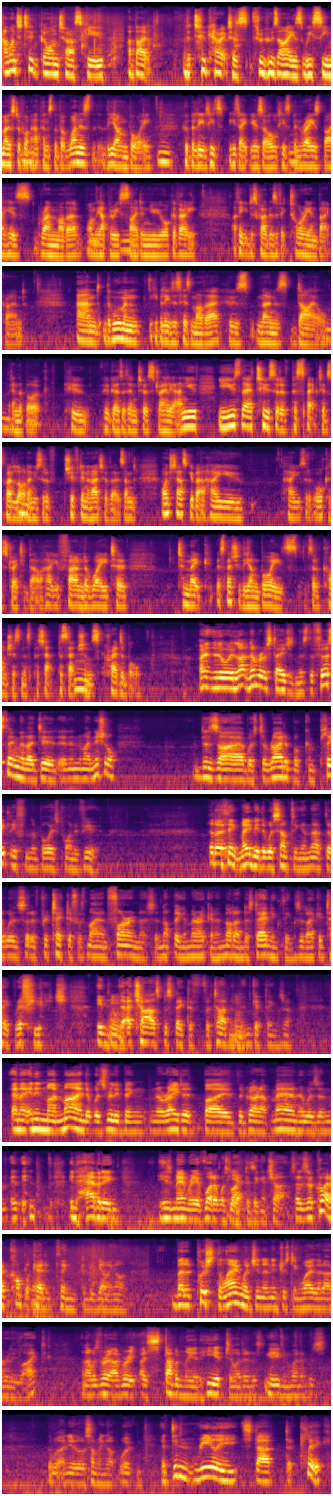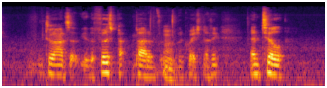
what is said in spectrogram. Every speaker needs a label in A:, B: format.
A: I wanted to go on to ask you about the two characters through whose eyes we see most of what mm. happens in the book. One is the young boy mm. who believes he's he's eight years old. He's been mm. raised by his grandmother on the Upper East Side in New York, a very, I think you described as a Victorian background. And the woman he believes is his mother, who's known as Dial in the book, who who goes with him to Australia. And you you use their two sort of perspectives quite a lot, and you sort of shift in and out of those. And I wanted to ask you about how you how you sort of orchestrated that, or how you found a way to to make, especially the young boys' sort of consciousness percep- perceptions credible.
B: I, there were a lot, number of stages in this. The first thing that I did, and in my initial desire, was to write a book completely from the boy's point of view. And I think maybe there was something in that that was sort of protective of my own foreignness and not being American and not understanding things that I could take refuge in
A: Mm.
B: a child's perspective for time and, and get things right. And, I- and in my mind, it was really being narrated by the grown-up man who was in, in, inhabiting his memory of what it was like
A: Yes.
B: to being a child. So there's a quite a complicated thing to be going on, but it pushed the language in an interesting way that I really liked, and I was very, I very, I stubbornly adhered to it, even when it was, I knew there was something not working. It didn't really start to click, to answer the first part of the,
A: Mm.
B: the question, I think, until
